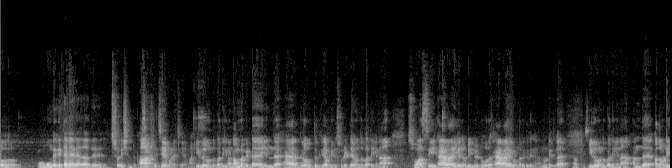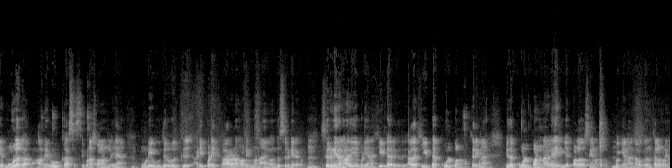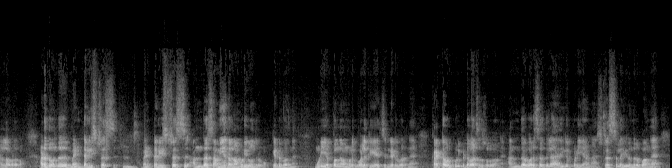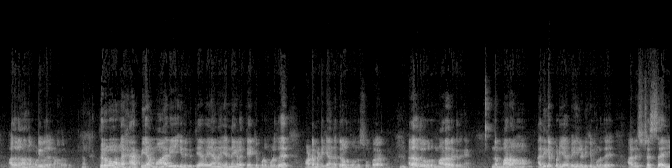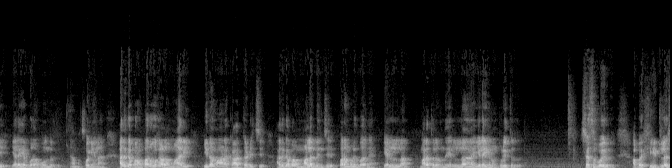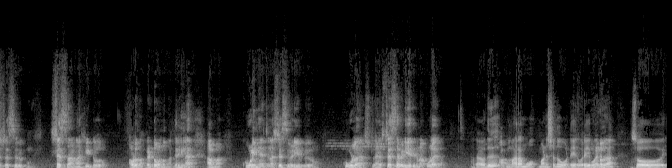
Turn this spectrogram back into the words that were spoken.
உங்ககிட்ட வேற ஏதாவது சொல்யூஷன் ஆ இருக்கா சார்? நிச்சயமா நிச்சயமா. இது வந்து பார்த்தீங்கன்னா நம்ம கிட்ட இந்த ஹேர் க்ரௌத்துக்கு அப்படின்னு சொல்லிட்டு வந்து பார்த்தீங்கன்னா சுவாசி ஹேர் ஆயில் அப்படின்னு சொல்லிட்டு ஒரு ஹேர் ஆயில் ஒன்று இருக்குதுங்க நம்மளுடைய இதில். இது வந்து பார்த்தீங்கன்னா அந்த அதனுடைய மூல காரணம் அதனுடைய ரூட் காசஸ் இப்போ நான் சொன்னேன் இல்லையா? முடி உதிர்வுக்கு அடிப்படை காரணம் அப்படின்னு போனால் அங்கே வந்து சிறுநீரகம். சிறுநீரகம் அதிகப்படியான ஹீட்டாக இருக்குது. அதை ஹீட்டை கூல் பண்ணணும் சரிங்களா? இதை கூல் பண்ணாலே இங்கே பல விஷயம் நடக்கும். ஓகேனா நமக்கு வந்து தலைமுடி நல்லா வளரும். அடுத்து வந்து மென்டலி ஸ்ட்ரெஸ் ம். மென்டலி ஸ்ட்ரெஸ் அந்த சமயத்தில் தான் முடிவு வந்திருக்கும். கேட்டு பாருங்க. முடி எப்போங்க உங்களுக்கு வழுக்கையாச்சுன்னு கேட்டு பாருங்க. கரெக்டாக ஒரு குறிப்பிட்ட வருஷத்தை சொல்லுவாங்க. அந்த வருஷத்தில் அதிகப்படியான ஸ்ட்ரெஸ்ஸில் இருந்திருப்பாங்க. அதில் தான் அந்த முடிவு இதில் நடந்திருக்கும். திரும்பவும் அவங்க ஹாப்பியாக மாறி இதுக்கு தேவையான எண்ணெய்களை தேய்க்கப்படும் பொழுது ஆட்டோமேட்டிக்காக அந்த growth வந்து சூப்பராக இருக்கும். அதாவது ஒரு மரம் இருக்குதுங்க. இந்த மரம் அதிகப்படியாக வெயில் அடிக்கும் பொழுது அது ஸ்ட்ரெஸ் ஆகி இலைய பூரா ஊந்துருது. ஆமாம் ஓகேங்களா? அதுக்கப்புறம் பருவகாலம் மாறி இதமான காற்று அடிச்சு அதுக்கப்புறம் மழை பெஞ்சு வரும்பொழுது பாருங்க எல்லாம் மரத்துல இருந்து எல்லா இலைகளும் துளித்துருது ஸ்ட்ரெஸ் போயிடுது அப்போ ஹீட்டில் ஸ்ட்ரெஸ் இருக்கும். ஸ்ட்ரெஸ் ஆனால் ஹீட் வரும். அவ்வளோதான் ரெண்டும் ஒன்று தான் சரிங்களா? ஆமாம் கூலிங் ஆச்சுன்னா ஸ்ட்ரெஸ் வெளியே போயிடும் கூலை ஸ்ட்ரெஸ்ஸை வெளியேற்றினா கூலாயிடும் அதாவது. மரமும் மனுஷனும் ஒரே ஒரே மாதிரி. தான். ஸோ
